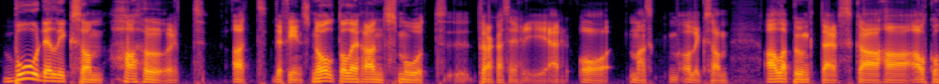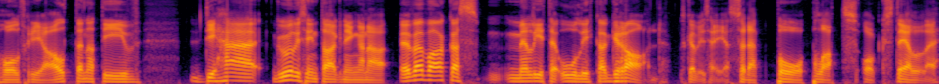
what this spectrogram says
borde liksom ha hört att det finns nolltolerans mot trakasserier och man, och liksom alla punkter ska ha alkoholfria alternativ. De här gulisintagningarna övervakas med lite olika grad, ska vi säga, sådär på plats och ställe.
